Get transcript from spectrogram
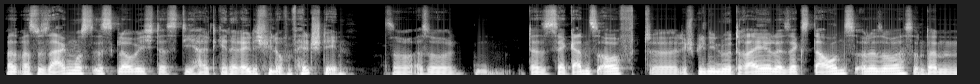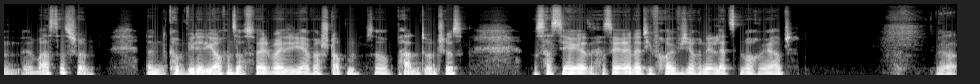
was, was du sagen musst, ist, glaube ich, dass die halt generell nicht viel auf dem Feld stehen. So, also das ist ja ganz oft, äh, die spielen die nur drei oder sechs Downs oder sowas und dann äh, war es das schon. Dann kommt wieder die Offense aufs Feld, weil die die einfach stoppen. So Punt und Tschüss. Das hast du ja, hast du ja relativ häufig auch in den letzten Wochen gehabt. Ja.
